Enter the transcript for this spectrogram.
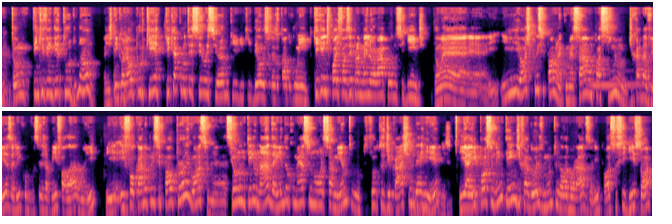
Então tem que vender tudo. Não. A gente tem que olhar o porquê. O que, que aconteceu esse ano que, que deu esse resultado ruim? O que, que a gente pode fazer para melhorar para o ano seguinte? Então é, é. e, eu acho que o principal, né? Começar um passinho de cada vez ali, como vocês já bem falaram aí, e, e focar no principal pro negócio, né? Se eu não tenho nada ainda, eu começo no orçamento, fluxos de caixa e um DRE. Isso. E aí posso nem ter indicadores muito elaborados ali, posso seguir só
